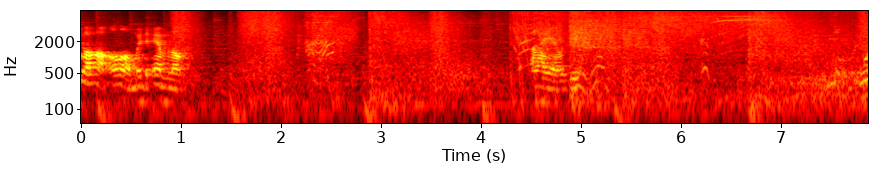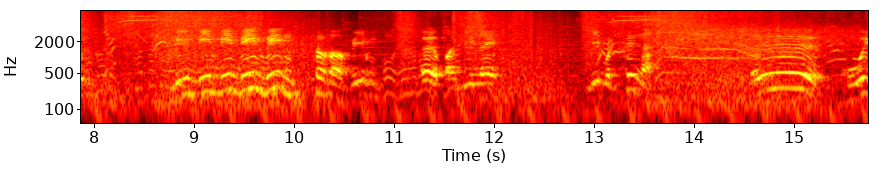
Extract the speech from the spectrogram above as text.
จ้าอ๋อไม่ได้แอมหรอก อะไรเอะพี่บินบินบินบีมบีมบินเออปล่อยบินเลยบินหมดครึ่งอะเอออุ้ย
